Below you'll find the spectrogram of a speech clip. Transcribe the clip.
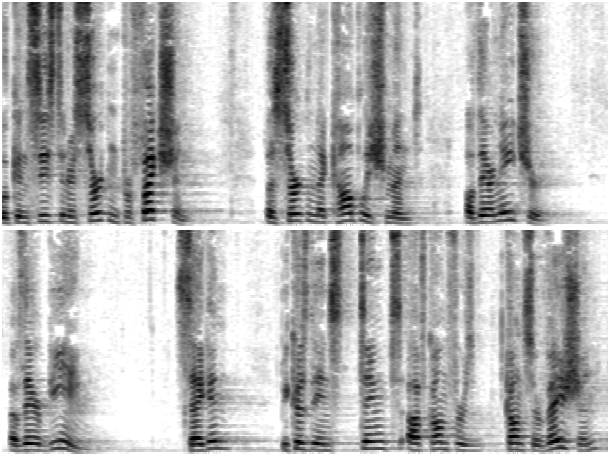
will consist in a certain perfection, a certain accomplishment of their nature, of their being. Second, because the instinct of conservation,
